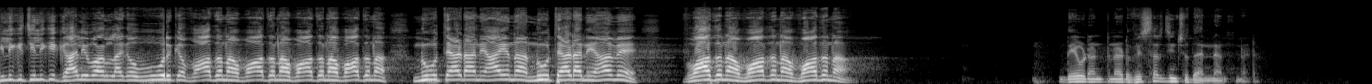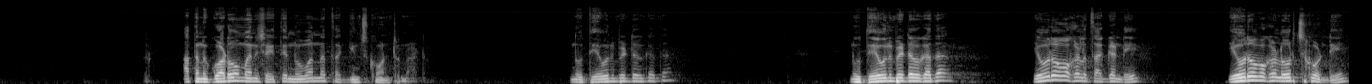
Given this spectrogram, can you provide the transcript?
చిలికి చిలికి గాలివాన్లాగా ఊరికే వాదన వాదన వాదన వాదన. నువ్వు తేడాని ఆయన నువ్వు తేడాని ఆమె. వాదన వాదన వాదన. దేవుడు అంటున్నాడు విసర్జించు దాన్ని అంటున్నాడు. అతను గొడవ మనిషి అయితే నువ్వన్నా తగ్గించుకో అంటున్నాడు. నువ్వు దేవుని బిడ్డవు కదా? నువ్వు దేవుని బిడ్డవు కదా? ఎవరో ఒకళ్ళు తగ్గండి ఎవరో ఒకళ్ళు ఓర్చుకోండి.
